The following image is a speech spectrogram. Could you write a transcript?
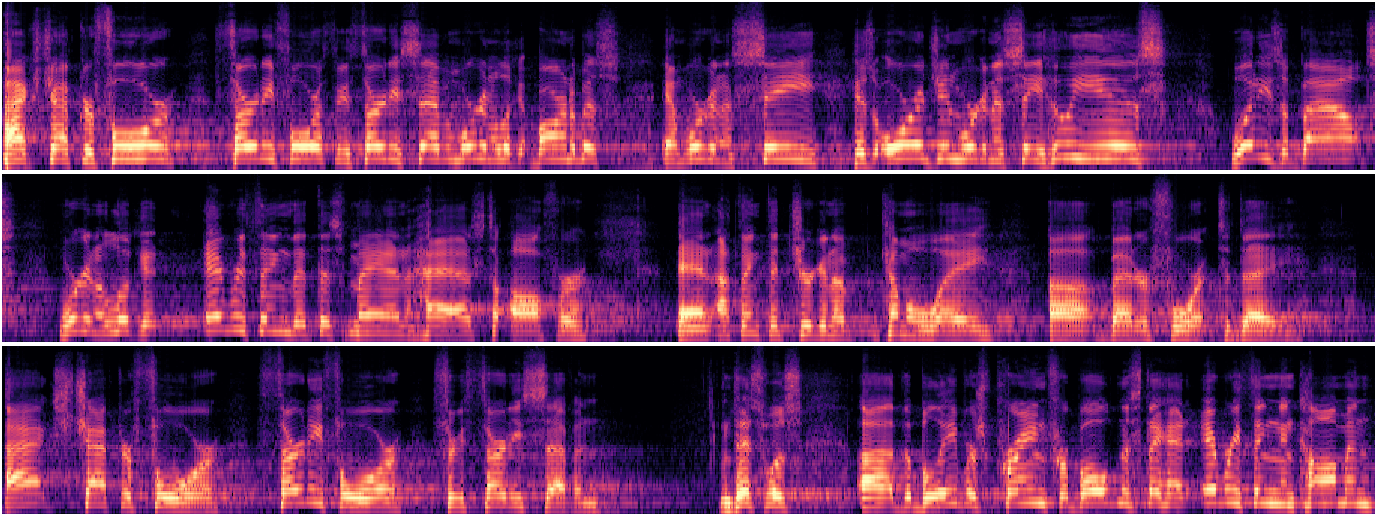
Acts chapter 4, 34 through 37, we're going to look at Barnabas and we're going to see his origin. We're going to see who he is, what he's about. We're going to look at everything that this man has to offer. And I think that you're going to come away uh, better for it today. Acts chapter 4, 34 through 37. This was uh, the believers praying for boldness. They had everything in common.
